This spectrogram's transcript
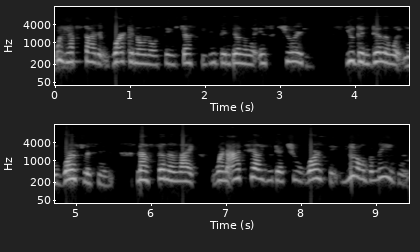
We have started working on those things. Jessica, you've been dealing with insecurity. You've been dealing with worthlessness. Not feeling like when I tell you that you're worth it, you don't believe me.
